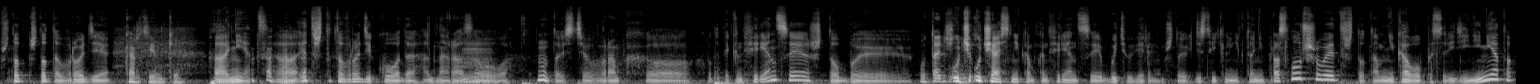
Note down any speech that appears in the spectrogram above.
что- что-то вроде Картинки. А, Нет, а, это что-то вроде кода одноразового. Ну, то есть в рамках э, вот этой конференции, чтобы Уточнить. уч- участникам конференции быть уверенным, что их действительно никто не прослушивает, что там никого посередине нету,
